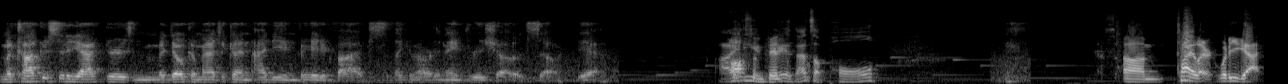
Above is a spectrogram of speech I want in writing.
Mekakucity Actors, Madoka Magica, and ID Invaded vibes. Like if I were to name three shows, so yeah. ID Awesome, invaded. Vince. That's a poll. Um, Tyler, what do you got?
